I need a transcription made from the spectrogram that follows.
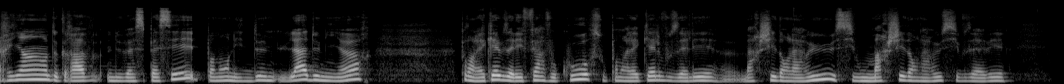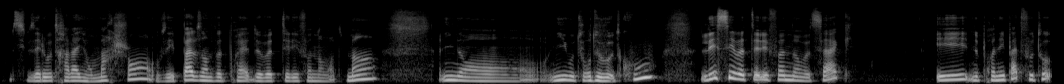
Rien de grave ne va se passer pendant les la demi-heure pendant laquelle vous allez faire vos courses ou pendant laquelle vous allez euh, marcher dans la rue. Si vous marchez dans la rue, si vous avez allez au travail en marchant, vous n'avez pas besoin de votre, de votre téléphone dans votre main, ni, ni autour de votre cou. Laissez votre téléphone dans votre sac et ne prenez pas de photos.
